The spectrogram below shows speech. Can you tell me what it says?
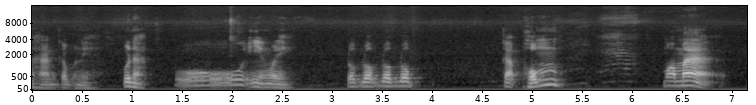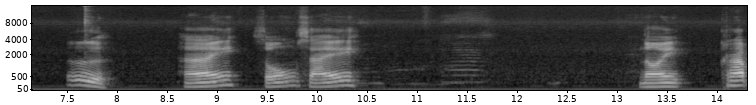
ทหารกับอันนี้พูดนะโอ้เอียงมานี่ลบลบลบลบกับผมม่อม่าเออหายสงสัย หน่อยครับ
